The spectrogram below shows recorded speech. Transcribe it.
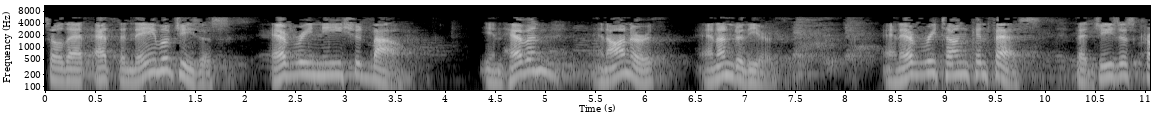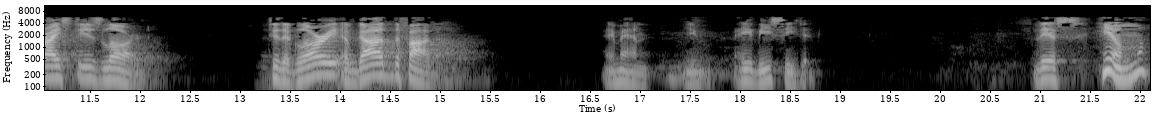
so that at the name of Jesus every knee should bow, in heaven and on earth and under the earth, and every tongue confess that Jesus Christ is Lord, to the glory of God the Father. Amen. You may be seated. This hymn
